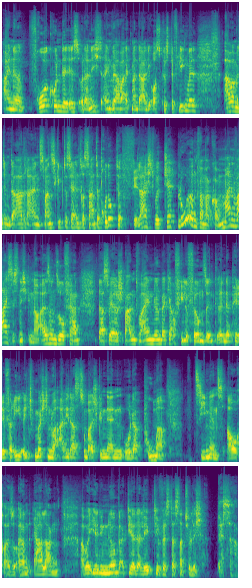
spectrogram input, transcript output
eine frohe Kunde ist oder nicht, inwieweit man da an die Ostküste fliegen will. Aber mit dem A321 gibt es ja interessante Produkte. Vielleicht wird JetBlue irgendwann mal kommen. Man weiß es nicht genau. Also insofern, das wäre spannend, weil in Nürnberg ja auch viele Firmen sind in der Peripherie. Ich möchte nur Adidas zum Beispiel nennen oder Puma. Siemens auch, also Erlangen. Aber ihr in Nürnberg, die ihr da lebt, ihr wisst das natürlich besser.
